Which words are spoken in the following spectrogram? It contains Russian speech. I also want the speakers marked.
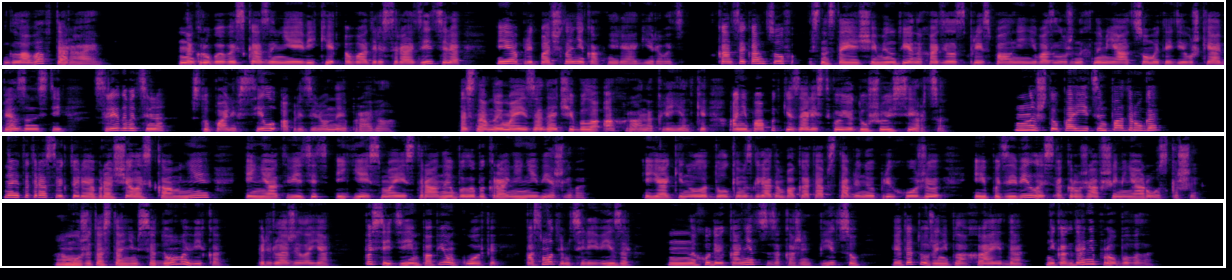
Speaker 1: Глава вторая. На грубое высказывание Вики в адрес родителя я предпочла никак не реагировать. В конце концов, с настоящей минуты я находилась при исполнении возложенных на меня отцом этой девушки обязанностей, следовательно, вступали в силу определенные правила. Основной моей задачей была охрана клиентки, а не попытки залезть в ее душу и сердце. «Ну что, поедем, подруга?» На этот раз Виктория обращалась ко мне, и не ответить ей с моей стороны было бы крайне невежливо. Я кинула долгим взглядом богато обставленную прихожую и подивилась окружавшей меня роскоши. «А может, останемся дома, Вика?» – предложила я. «Посидим, попьем кофе, посмотрим телевизор, на худой конец закажем пиццу. Это тоже неплохая еда. Никогда не пробовала?»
